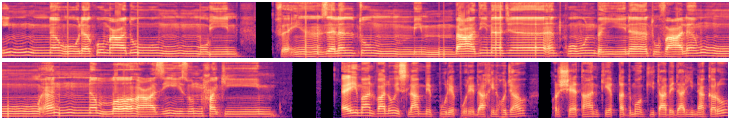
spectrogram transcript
إنه لكم عدو مبين فإن زللتم من بعد ما جاءتكم البينات فاعلموا أن الله عزيز حكيم اے ایمان والو إسلام میں پورے پورے داخل ہو جاؤ۔ اور شیطان کے قدموں کی تابے داری نہ کرو،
